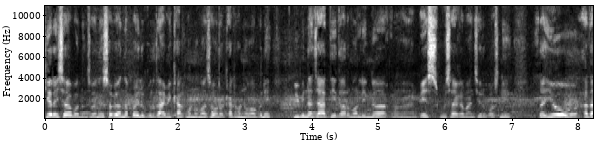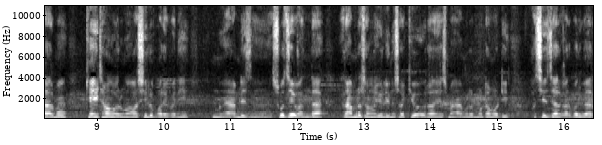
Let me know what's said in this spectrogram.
के रहेछ भन्नुहुन्छ भने सबैभन्दा पहिलो कुरो त हामी काठमाडौँमा छौँ र काठमाडौँमा पनि विभिन्न जाति धर्म लिङ्ग वेशभूषाका मान्छेहरू बस्ने र यो आधारमा केही ठाउँहरूमा असिलो परे पनि हामीले अँ, सोचेभन्दा राम्रोसँग यो लिन सक्यो र यसमा हाम्रो मोटामोटी अस्सी हजार घर परिवार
